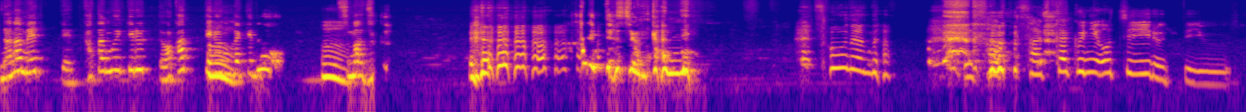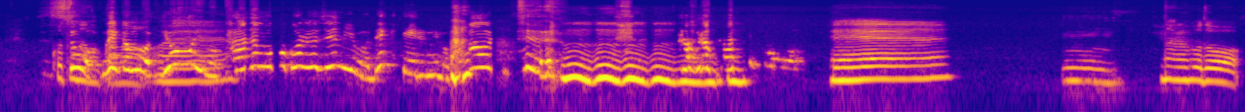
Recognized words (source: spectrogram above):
斜めって、傾いてるって分かってるんだけど、うんつ。まずく。入った瞬間に。そうなんだ。錯覚に陥るっていうことなそう。な。なんかもう、用意も体も心の準備もできているにもかかわらず、うんうんうんうんうんふらふらふうんらってこへえ。う、うん。なるほど。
